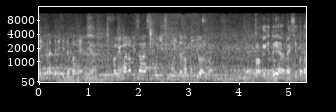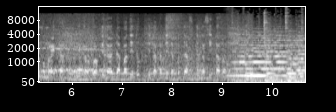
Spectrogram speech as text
Titik beratnya di situ Bang ya. Ya, Bagaimana misalnya sembunyi-sembunyi dalam penjual, Bang? kalau kayak gitu ya resiko tanggung mereka. Ini kalau, kalau kita dapat itu kita akan tidak pedas, kita sita banget.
